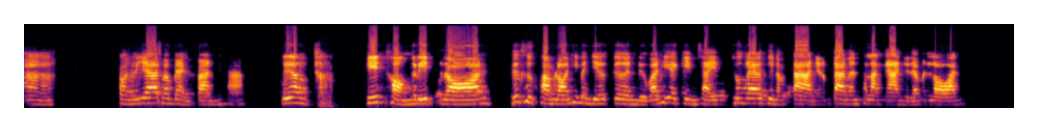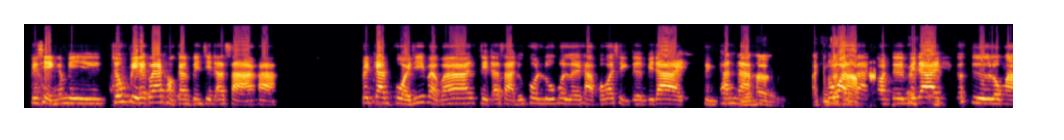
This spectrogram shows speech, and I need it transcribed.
ค่ะขออนุญาตมาแบ่งปันค่ะ เรื่องค่ะพิษของฤทธิ์ร้อน ก็คือความร้อนที่มันเยอะเกิน หรือว่าที่อากิมใช้ช่วงแรกก็คือน้ำตาลเนี่ยน้ำตาลมันพลังงานอยู่แล้วมันร้อนคือเฉงก็มีช่วงปีแรก ๆ ของการเป็นจิตอาสาค่ะ เป็นการป่วยที่แบบว่าจิตอาสาทุกคนรู้หมดเลยค่ะ เพราะว่าเฉงเดินไม่ได้ถึงขั้นนั้นเอออาจารย์ประก็วัทติราบศาสตร์ก่อนเดินไม่ได้เนี่ยก็คือลงมา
